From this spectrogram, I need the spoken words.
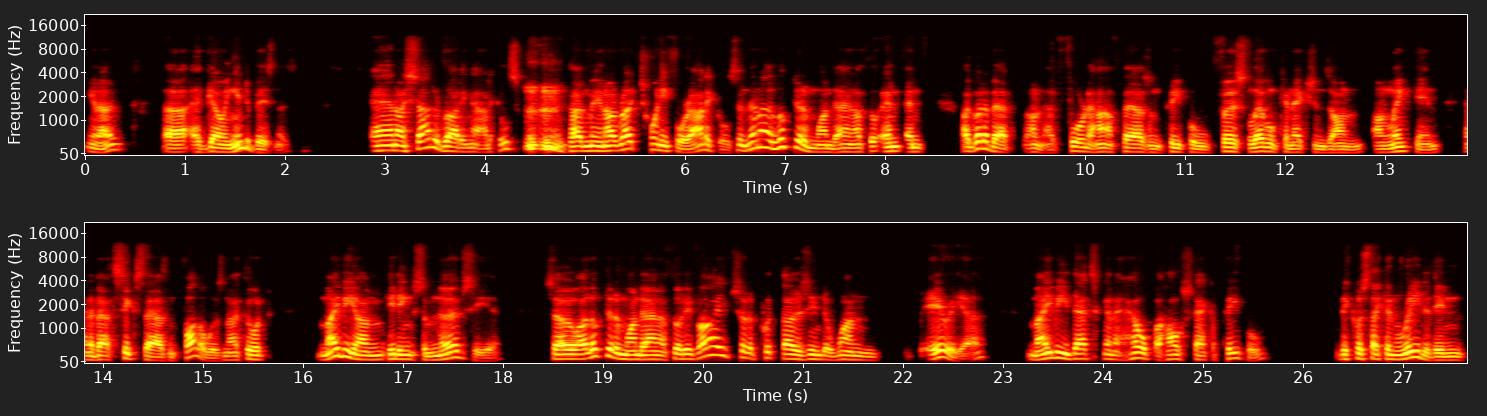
you know, uh, at going into business. And I started writing articles, pardon me, and I wrote 24 articles. And then I looked at them one day and I thought, and, and I got about, I don't know, four and a half thousand people, first level connections on, on LinkedIn and about 6,000 followers. And I thought, maybe I'm hitting some nerves here. So I looked at them one day and I thought, if I sort of put those into one area, maybe that's going to help a whole stack of people because they can read it in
